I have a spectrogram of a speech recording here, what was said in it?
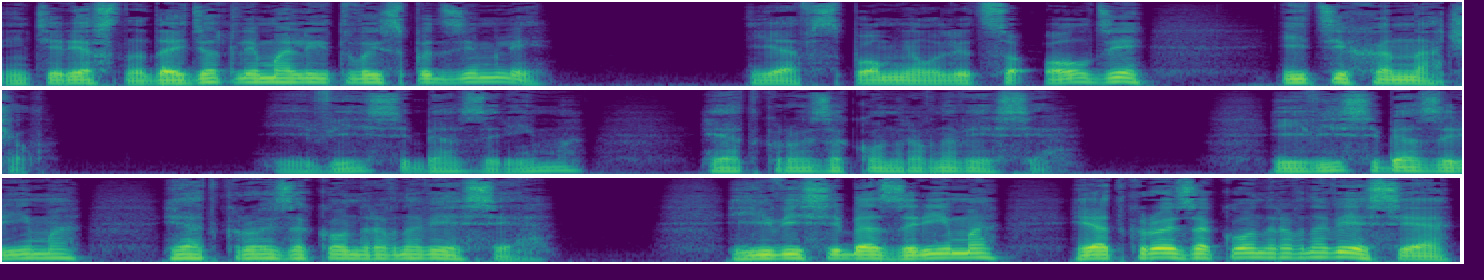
Интересно, дойдет ли молитва из-под земли? Я вспомнил лицо Олди и тихо начал. «Яви себя зримо и открой закон равновесия. Яви себя зримо и открой закон равновесия. Яви себя зримо и открой закон равновесия»,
